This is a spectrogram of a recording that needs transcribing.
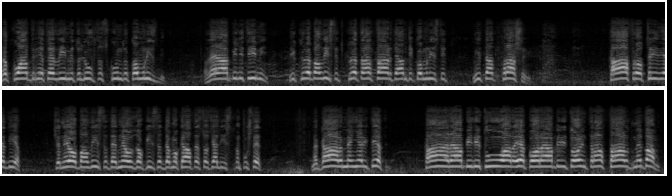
Në kuadrin e thellimit të luftës kundër komunizmit dhe rehabilitimi i kryeballistit kryetradhtarit e antikomunistit Mitat Frashëri, ka afro 30 vjetë, që neoballistët e neozogistët demokratë e socialistë në pushtet, në garë me njëri-tjetrin, kanë rehabilituar e po rehabilitojnë tradhtarët me damkë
